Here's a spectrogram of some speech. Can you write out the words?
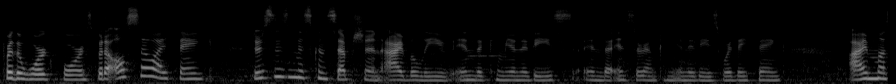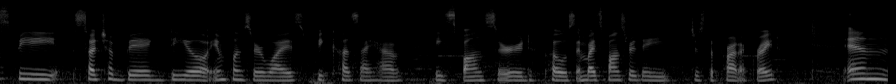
for the workforce. But also, I think there's this misconception, I believe, in the communities, in the Instagram communities, where they think I must be such a big deal influencer wise because I have a sponsored post, and by sponsored, they just the product, right? And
